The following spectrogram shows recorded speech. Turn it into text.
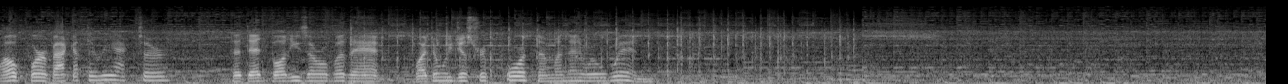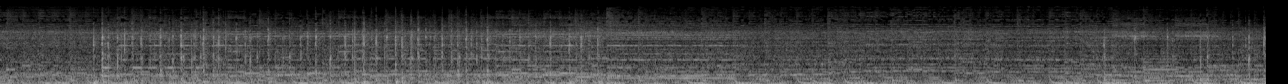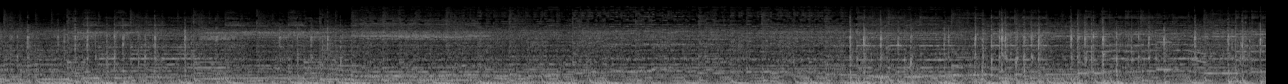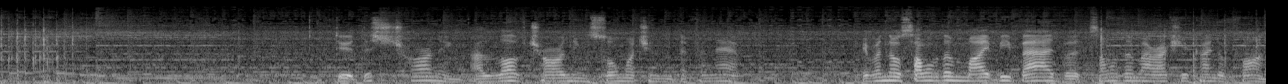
Well, we're back at the reactor. The dead bodies are over there. Why don't we just report them and then we'll win? Dude, this charting, I love charting so much in FNF. Even though some of them might be bad, but some of them are actually kind of fun.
